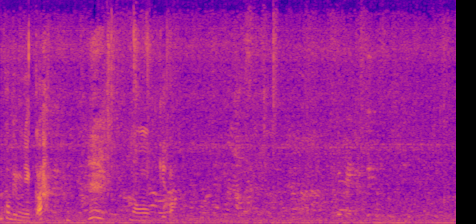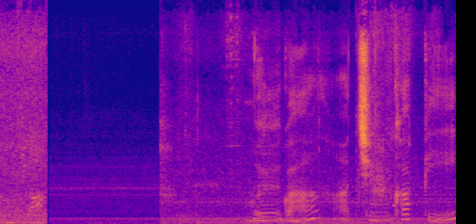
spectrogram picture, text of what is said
한국입니까? 너무 웃기다. 물과 아침 커피.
